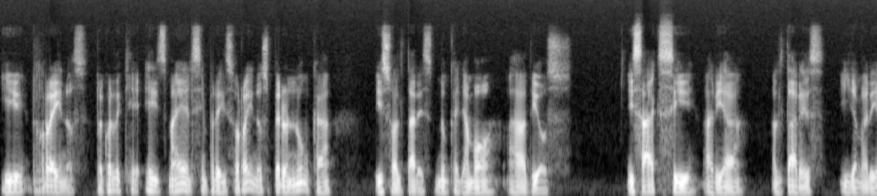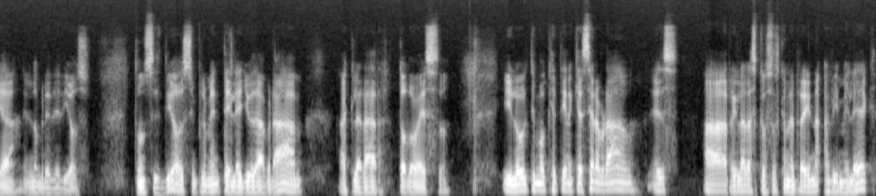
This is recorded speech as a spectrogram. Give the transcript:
y reinos. Recuerde que Ismael siempre hizo reinos, pero nunca hizo altares, nunca llamó a Dios. Isaac sí haría altares y llamaría el nombre de Dios. Entonces Dios simplemente le ayuda a Abraham a aclarar todo eso. Y lo último que tiene que hacer Abraham es arreglar las cosas con el rey Abimelech.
